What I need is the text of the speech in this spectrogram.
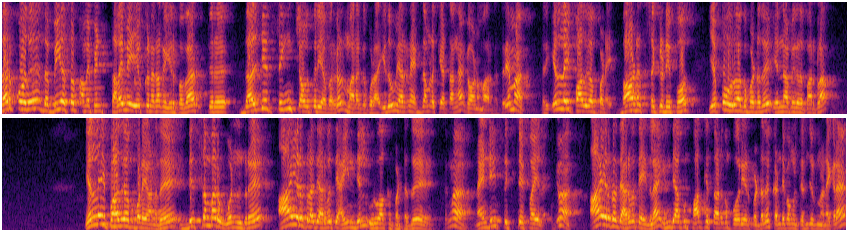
தற்போது இந்த பிஎஸ்எஃப் அமைப்பின் தலைமை இயக்குனராக இருப்பவர் திரு தல்ஜித் சிங் சௌத்ரி அவர்கள் மறக்க கூடாது இதுவும் யாருக்குன்னு எக்ஸாம்ல கேட்டாங்க கவனமா இருங்க. சரியாமா சரி எல்லை பாதுகாப்பு படை பார்டர் செக்யூரிட்டி ஃபோர்ஸ் எப்போ உருவாக்கப்பட்டது என்ன அப்படிங்கறத பார்க்கலாம். எல்லை பாதுகாப்பு படையானது டிசம்பர் ஒன்று ஆயிரத்தி தொள்ளாயிரத்தி அறுபத்தி ஐந்தில் உருவாக்கப்பட்டது. சரிங்களா நைன்டீன் சிக்ஸ்டி ஃபைவ்ல ஓகேவா? ஆயிரத்தி தொள்ளாயிரத்தி அறுபத்தி ஐந்துல இந்தியாவுக்கும் பாகிஸ்தானுக்கும் போர் ஏற்பட்டது. கண்டிப்பா உங்களுக்கு தெரிஞ்சிருக்கும்னு நினைக்கிறேன்.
